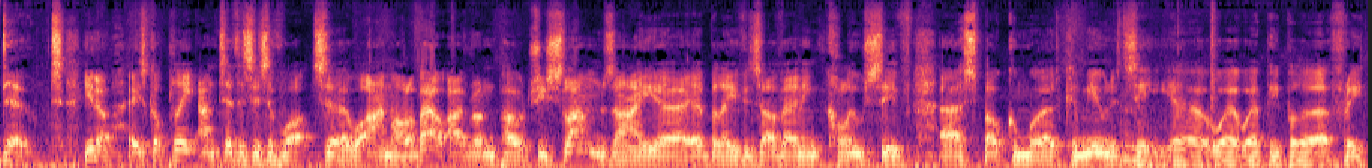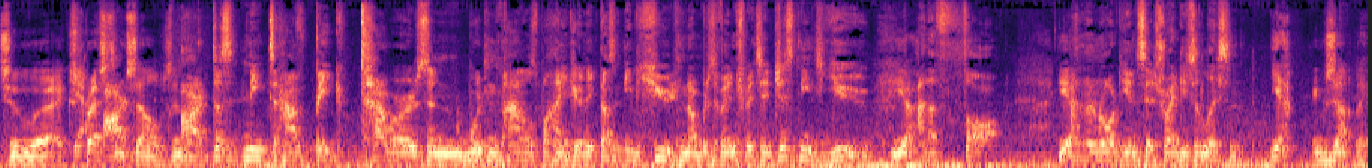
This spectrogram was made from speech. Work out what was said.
don't. You know, it's complete antithesis of what uh, what I'm all about. I run poetry slams. I uh, believe in sort of an inclusive uh, spoken word community uh, where, where people are free to uh, express art, themselves. in art doesn't need to have big towers and wooden panels behind you, and it doesn't need huge numbers of instruments. It just needs you Yeah. and a thought Yeah. and an audience that's ready to listen. Yeah, exactly.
